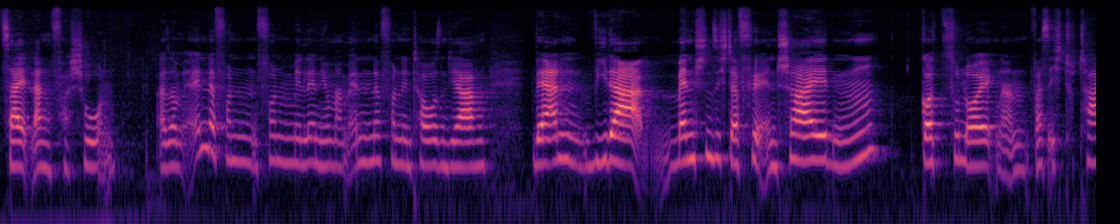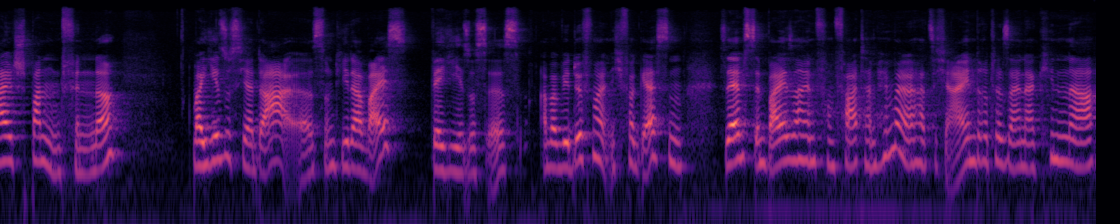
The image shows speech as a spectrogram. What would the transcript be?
Zeit lang verschonen. Also am Ende von, von Millennium, am Ende von den tausend Jahren, werden wieder Menschen sich dafür entscheiden, Gott zu leugnen, was ich total spannend finde, weil Jesus ja da ist und jeder weiß, wer Jesus ist. Aber wir dürfen halt nicht vergessen, selbst im Beisein vom Vater im Himmel hat sich ein Drittel seiner Kinder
